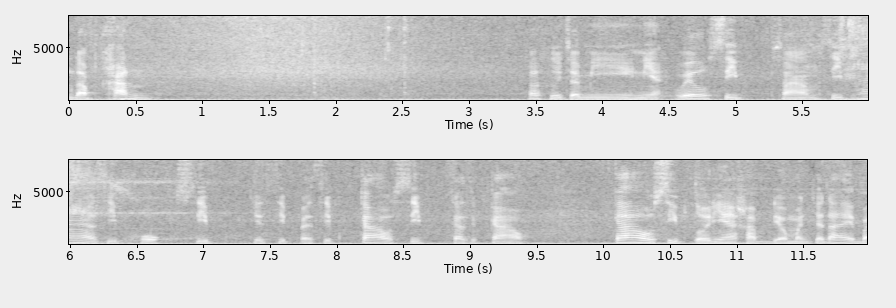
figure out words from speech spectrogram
ำดับขั้น ก็คือจะมีเนี่ย เวลสิบสามสิบห้าสิบหกสิบเจ็ดสิบแปดสิบเก้าสิบเก้าสิบเก้าเก้าสิบตัวเนี้ยครับ เดี๋ยวมันจะได้ใบ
